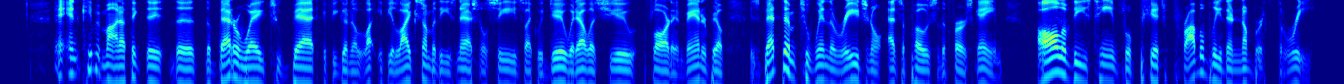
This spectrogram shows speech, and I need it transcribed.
And, keep in mind, I think the, the, the better way to bet if you're gonna li- if you like some of these national seeds like we do with LSU, Florida, and Vanderbilt, is bet them to win the regional as opposed to the first game. All of these teams will pitch probably their number three,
